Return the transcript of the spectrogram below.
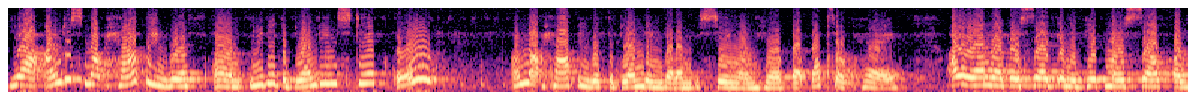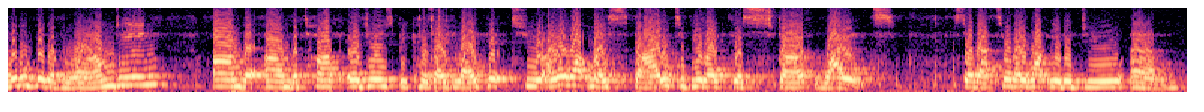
Yeah, I'm just not happy with um, either the blending stick or, I'm not happy with the blending that I'm seeing on here, but that's okay. I am, like I said, going to give myself a little bit of rounding on the, on the top edges because I'd like it to, I don't want my sky to be like this stark white. So that's what I want you to do, um,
